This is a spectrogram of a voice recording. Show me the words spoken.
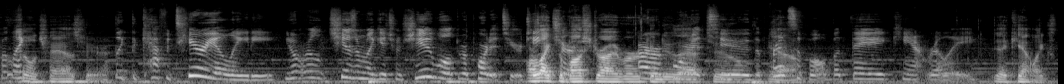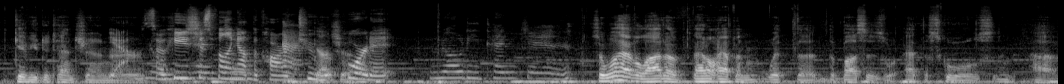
But, like- Filch has here. Like the cafeteria lady, you don't really. She doesn't really get you. She will report it to your teacher. Or like the bus driver can do report that it too. to the Yeah. principal, but they can't really. They can't like give you detention Yeah. or So he's just filling out the card to Gotcha. report it. no detention. So we'll have a lot of that'll happen with the, the buses at the schools. Uh,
